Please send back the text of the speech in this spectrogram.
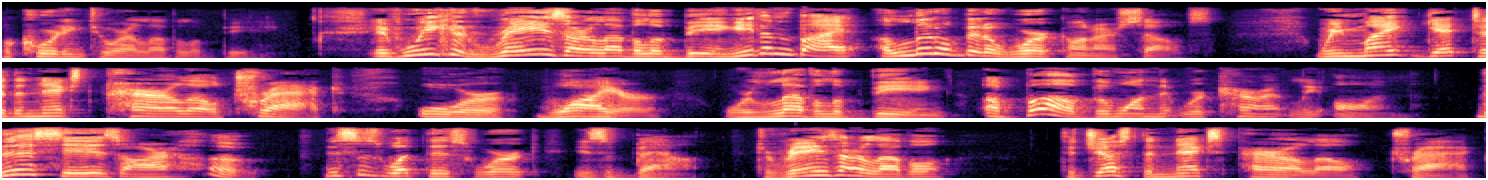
according to our level of being. If we could raise our level of being, even by a little bit of work on ourselves, we might get to the next parallel track or wire or level of being above the one that we're currently on. This is our hope. This is what this work is about. To raise our level to just the next parallel track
